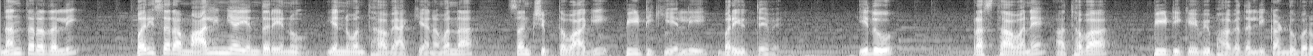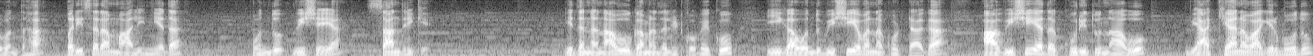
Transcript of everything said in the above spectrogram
ನಂತರದಲ್ಲಿ ಪರಿಸರ ಮಾಲಿನ್ಯ ಎಂದರೇನು ಎನ್ನುವಂತಹ ವ್ಯಾಖ್ಯಾನವನ್ನು ಸಂಕ್ಷಿಪ್ತವಾಗಿ ಪೀಠಿಕೆಯಲ್ಲಿ ಬರೆಯುತ್ತೇವೆ. ಇದು ಪ್ರಸ್ತಾವನೆ ಅಥವಾ ಪೀಠಿಕೆ ವಿಭಾಗದಲ್ಲಿ ಕಂಡುಬರುವಂತಹ ಪರಿಸರ ಮಾಲಿನ್ಯದ ಒಂದು ವಿಷಯ ಸಾಂದ್ರಿಕೆ. ಇದನ್ನು ನಾವು ಗಮನದಲ್ಲಿಟ್ಕೋಬೇಕು. ಈಗ ಒಂದು ವಿಷಯವನ್ನು ಕೊಟ್ಟಾಗ ಆ ವಿಷಯದ ಕುರಿತು ನಾವು ವ್ಯಾಖ್ಯಾನವಾಗಿರಬಹುದು.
